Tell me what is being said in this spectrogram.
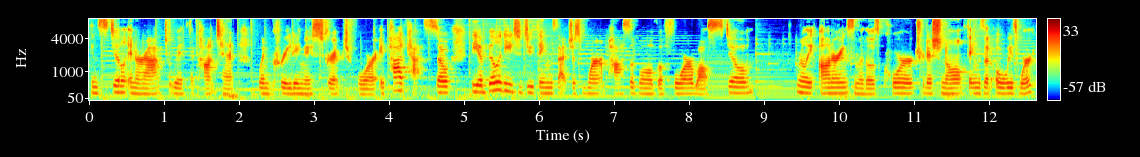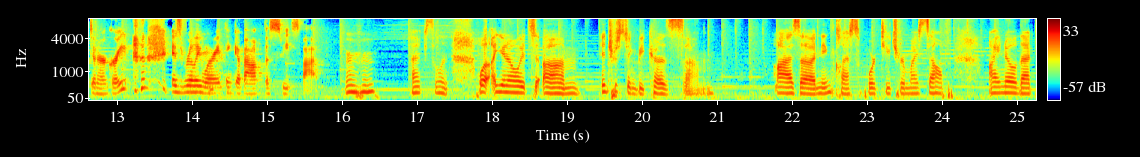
can still interact with the content when creating a script for a podcast. So the ability to do things that just weren't possible before while still really honoring some of those core traditional things that always worked and are great is really where I think about the sweet spot. Mm-hmm. Excellent. Well, you know, it's um, interesting because um, as an in class support teacher myself, I know that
